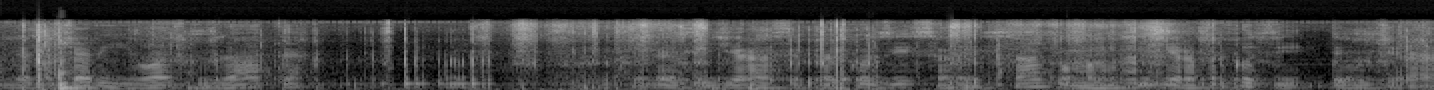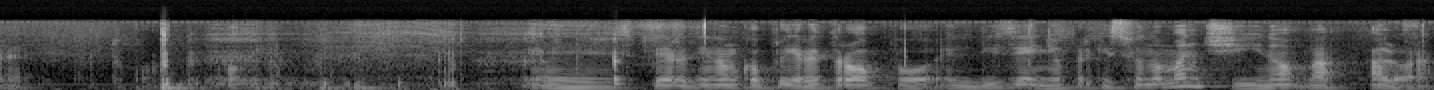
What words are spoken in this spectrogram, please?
adesso ci arrivo, eh, scusate. Se lei si girasse per così sarei salvo, ma non si gira per così, devo girare tutto quanto. Ok. Eh, spero di non coprire troppo il disegno perché sono mancino, ma allora,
